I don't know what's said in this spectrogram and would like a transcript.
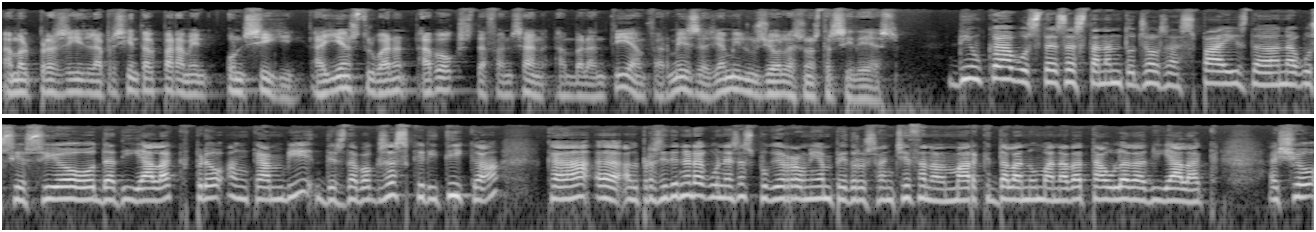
amb el presi la presidenta del Parlament, on sigui. Ahir ens trobaran a Vox defensant amb valentia, amb fermesa i amb il·lusió les nostres idees. Diu que vostès estan en tots els espais de negociació, de diàleg, però, en canvi, des de Vox es critica que eh, el president aragonès es pugui reunir amb Pedro Sánchez en el marc de l'anomenada taula de diàleg. Això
